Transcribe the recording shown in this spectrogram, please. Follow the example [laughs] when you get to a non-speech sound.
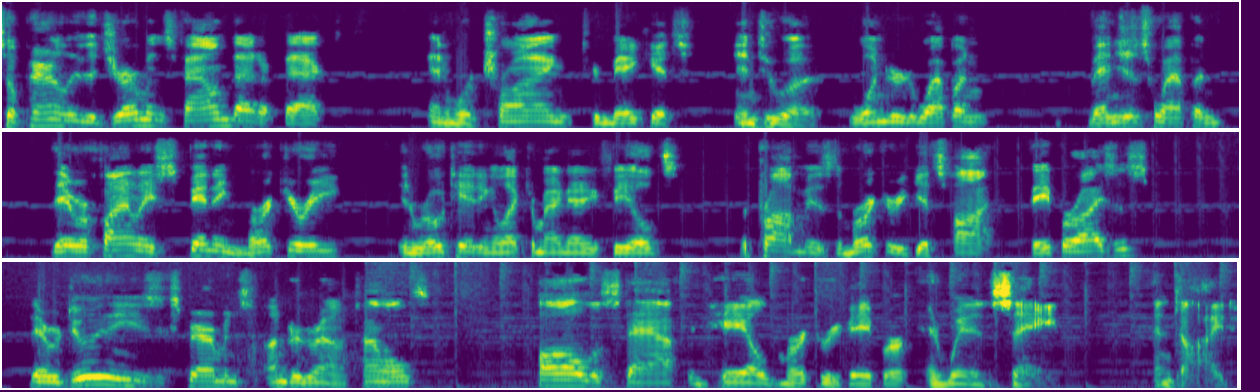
So apparently the Germans found that effect and were trying to make it into a wonder weapon, vengeance weapon. They were finally spinning mercury in rotating electromagnetic fields. The problem is the mercury gets hot, vaporizes. They were doing these experiments underground tunnels. All the staff inhaled mercury vapor and went insane and died.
